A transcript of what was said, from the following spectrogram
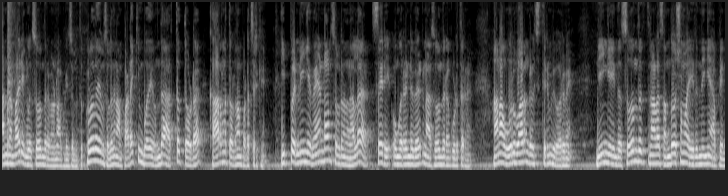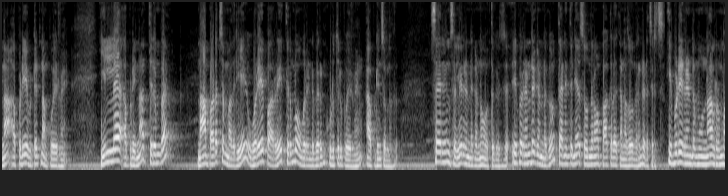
அந்த மாதிரி எங்களுக்கு சுதந்திரம் வேணும் அப்படின்னு சொல்லுது. குலதெய்வம் சொல்லுது நான் படைக்கும் போதே வந்து அர்த்தத்தோட காரணத்தோட தான் படைச்சிருக்கேன். இப்போ நீங்கள் வேண்டாம்னு சொல்கிறதுனால சரி உங்கள் ரெண்டு பேருக்கு நான் சுதந்திரம் கொடுத்துட்றேன் ஆனால் ஒரு வாரம் கழித்து திரும்பி வருவேன். நீங்கள் இந்த சுதந்திரத்தினால சந்தோஷமாக இருந்தீங்க அப்படின்னா அப்படியே விட்டுட்டு நான் போயிடுவேன் இல்லை அப்படின்னா திரும்ப நான் படைச்ச மாதிரியே ஒரே பார்வையை திரும்ப உங்கள் ரெண்டு பேருக்கும் கொடுத்துட்டு போயிடுவேன் அப்படின்னு சொல்லுது. சரின்னு சொல்லி ரெண்டு கண்ணும் ஒத்துக்குச்சு. இப்போ ரெண்டு கண்ணுக்கும் தனித்தனியாக சுதந்திரமாக பார்க்குறதுக்கான சுதந்திரம் கிடச்சிருச்சு. இப்படி ரெண்டு மூணு நாள் ரொம்ப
